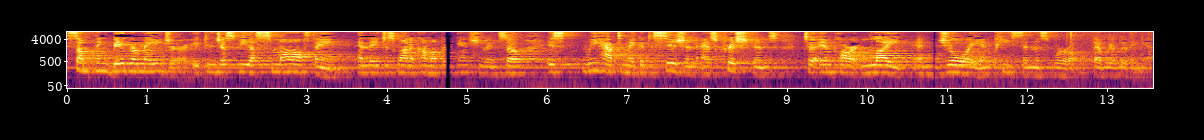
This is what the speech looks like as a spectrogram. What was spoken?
something big or major. It can just be a small thing and they just want to come up against you. And so it's, we have to make a decision as Christians to impart light and joy and peace in this world that we're living in.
